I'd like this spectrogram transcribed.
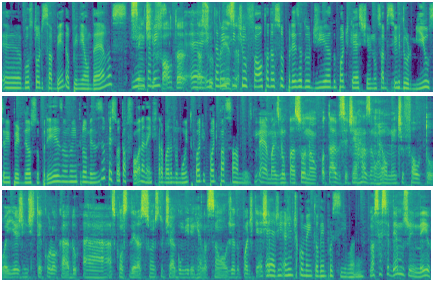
É, gostou de saber da opinião delas. E Senti ele também, falta é, da surpresa. Ele também sentiu falta da surpresa do dia do podcast. Ele não sabe se ele dormiu, se ele perdeu a surpresa ou não entrou mesmo. Às vezes a pessoa tá fora, né? Enfim, trabalhando muito, pode, pode passar mesmo. É, mas não passou não. Otávio, você tinha razão. Realmente faltou aí a gente ter colocado ah, as considerações do Thiago Miro em relação ao dia do podcast. É, a gente, a gente comentou bem por cima, né? Nós recebemos o um e-mail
